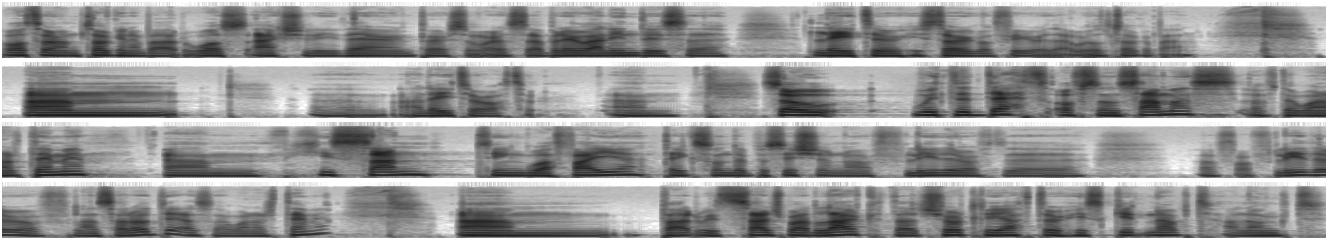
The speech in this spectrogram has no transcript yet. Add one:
author I'm talking about, was actually there in person, whereas Abreu Galindo is a later historical figure that we'll talk about. Um, uh, a later author. Um, so with the death of Zonzamas of the Guanarteme, um, his son Tinguafaya takes on the position of leader of the of, of leader of Lanzarote as a Guanarteme. Um, but with such bad luck that shortly after he's kidnapped along t-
